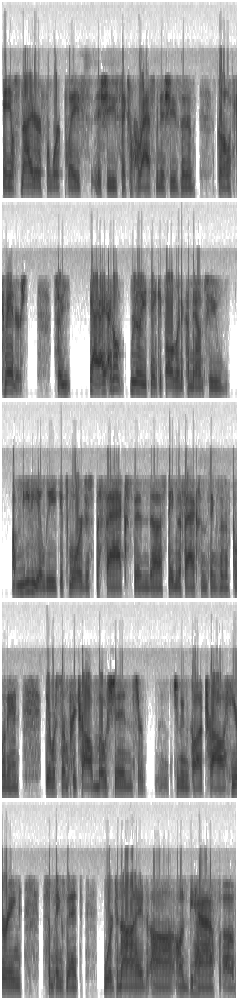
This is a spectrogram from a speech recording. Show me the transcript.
Daniel Snyder for workplace issues, sexual harassment issues that have gone on with the Commanders. So yeah, I, I don't really think it's all going to come down to a media leak. It's more just the facts and uh, statement of facts and things that have gone in. There were some pretrial motions, or shouldn't even call it trial hearing, some things that were denied uh, on behalf of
